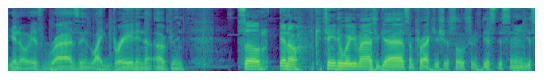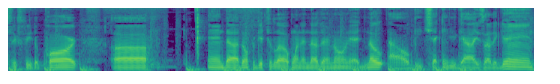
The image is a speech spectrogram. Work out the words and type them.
you know, is rising like bread in the oven. So, you know, continue to wear your mask, you guys, and practice your social distancing. You're six feet apart. Uh, and uh, don't forget to love one another. And on that note, I'll be checking you guys out again.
